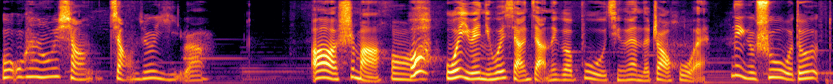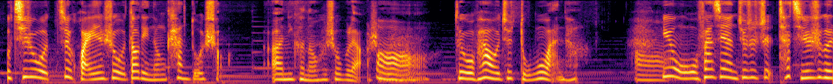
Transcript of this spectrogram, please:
我我可能会想讲这个乙吧。哦，是吗？哦，我以为你会想讲那个不情愿的照护。哎，那个书我都，我其实我最怀疑的是我到底能看多少啊？你可能会受不了，是吗？哦，对，我怕我就读不完它。哦，因为我发现就是这它其实是个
